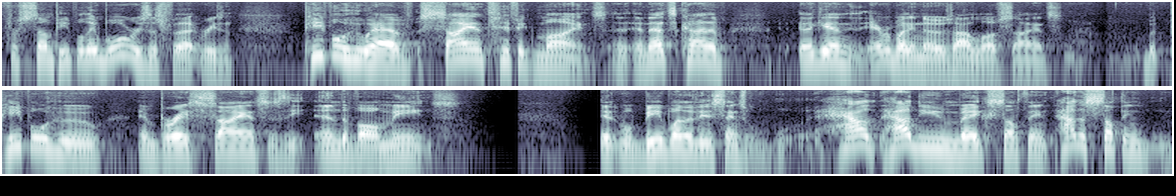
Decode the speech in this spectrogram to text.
for some people they will resist for that reason. People who have scientific minds, and, and that's kind of, and again, everybody knows I love science, but people who embrace science as the end of all means, it will be one of these things. How, how do you make something, how does something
